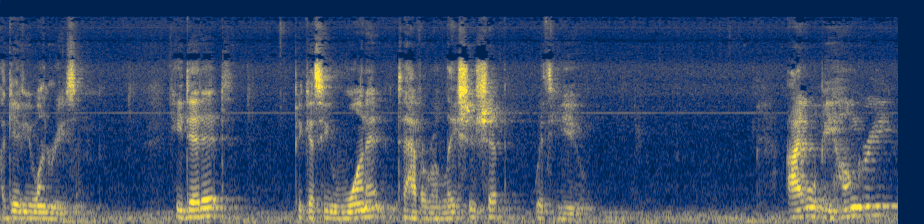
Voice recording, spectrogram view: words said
I'll give you one reason. He did it because he wanted to have a relationship with you. I will be hungry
